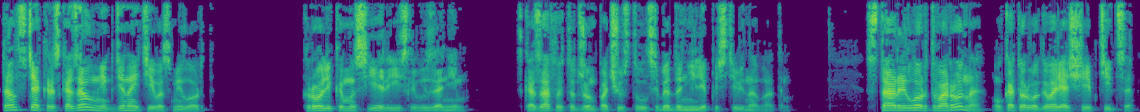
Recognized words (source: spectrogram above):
«Толстяк рассказал мне, где найти вас, милорд». «Кролика мы съели, если вы за ним». Сказав это, Джон почувствовал себя до нелепости виноватым. Старый лорд Ворона, у которого говорящая птица,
